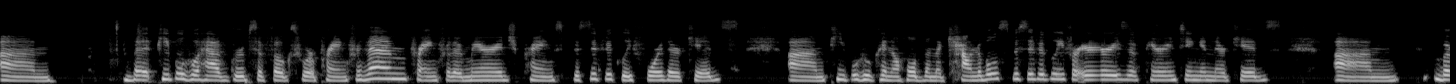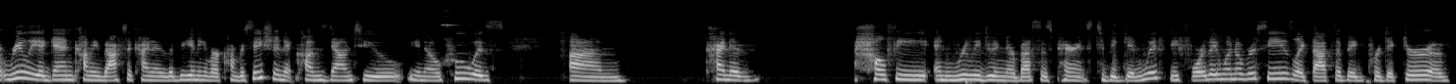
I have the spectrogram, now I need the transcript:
Um, but people who have groups of folks who are praying for them, praying for their marriage, praying specifically for their kids, um, people who can hold them accountable specifically for areas of parenting and their kids. Um, but really again coming back to kind of the beginning of our conversation it comes down to you know who was um, kind of healthy and really doing their best as parents to begin with before they went overseas. Like that's a big predictor of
